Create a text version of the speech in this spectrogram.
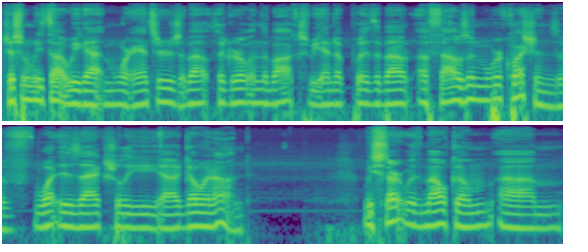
just when we thought we got more answers about the girl in the box, we end up with about a thousand more questions of what is actually uh, going on. We start with Malcolm um,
